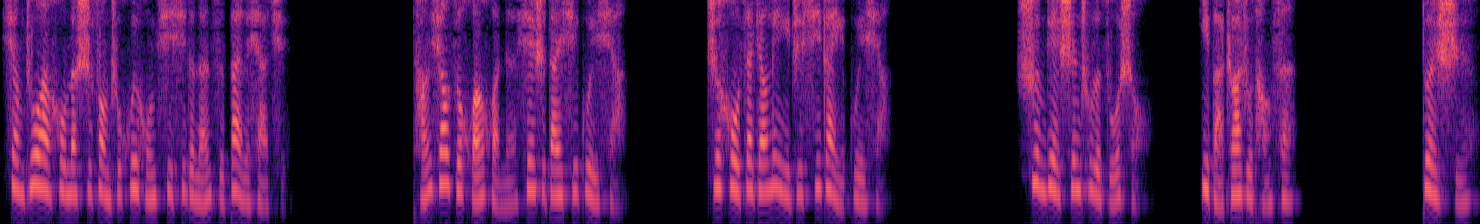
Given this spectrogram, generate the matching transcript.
向桌案后那释放出恢宏气息的男子拜了下去。唐潇则缓缓的先是单膝跪下。之后，再将另一只膝盖也跪下，顺便伸出了左手，一把抓住唐三。顿时，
